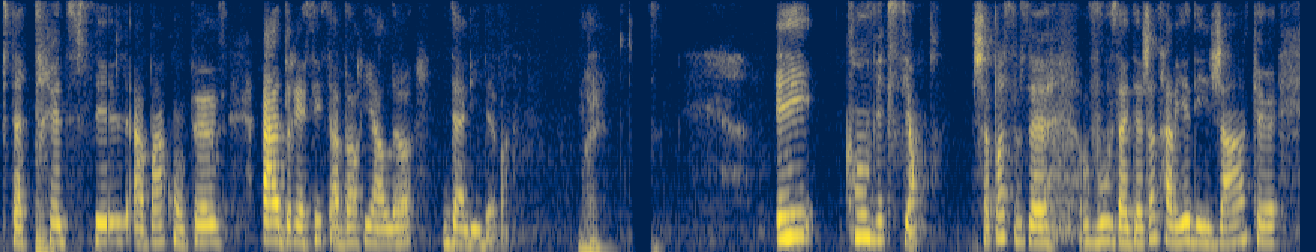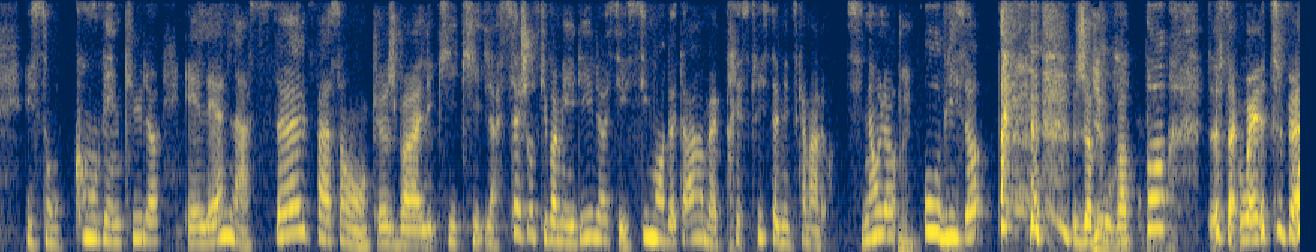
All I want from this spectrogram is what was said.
puis c'était mmh. très difficile avant qu'on puisse adresser sa barrière-là d'aller devant. Ouais. Et conviction. Je ne sais pas si vous avez, vous avez déjà travaillé des gens que ils sont convaincus, là, Hélène, la seule façon que je vais aller, qui, qui, la seule chose qui va m'aider, là, c'est si mon docteur me prescrit ce médicament-là. Sinon, là, oublie ça. je ne pourrai pas. Ça, ouais, tu fais.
